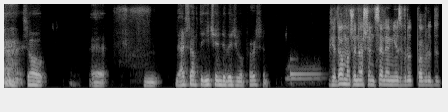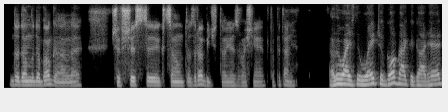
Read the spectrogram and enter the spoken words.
so uh, that's up to each individual person. Wiadomo, że naszym celem jest wró- powrót do domu do Boga, ale Czy wszyscy chcą to zrobić? To jest właśnie to pytanie. Otherwise, the way to go back to Godhead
